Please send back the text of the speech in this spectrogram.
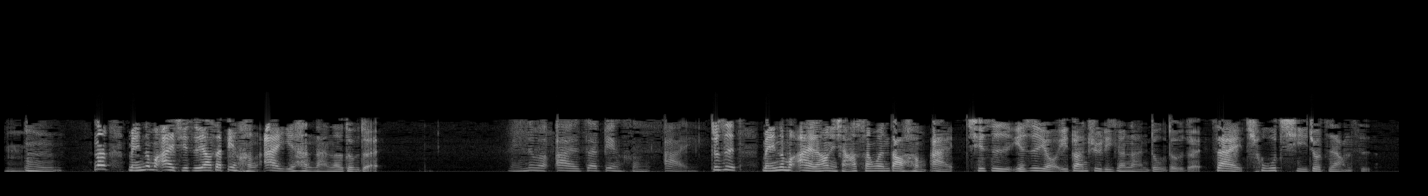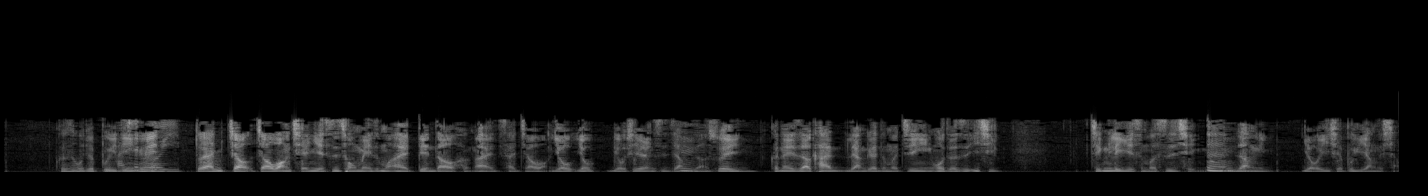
嗯，嗯，那没那么爱，其实要再变很爱也很难了，对不对？没那么爱，再变很爱。就是没那么爱，然后你想要升温到很爱，其实也是有一段距离跟难度，对不对？在初期就这样子，可是我觉得不一定，因为对啊，你交交往前也是从没这么爱变到很爱才交往，有有有些人是这样子啊，嗯所以嗯。可能也是要看两个人怎么经营，或者是一起经历什么事情，嗯。让你有一些不一样的想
